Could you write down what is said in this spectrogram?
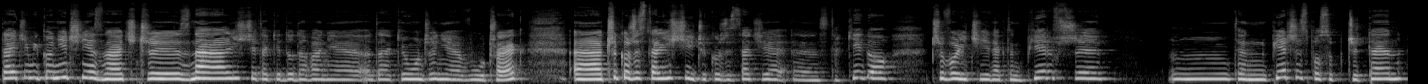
Dajcie mi koniecznie znać, czy znaliście takie dodawanie, takie łączenie włóczek, e, czy korzystaliście i czy korzystacie e, z takiego, czy wolicie jednak ten pierwszy, ten pierwszy sposób, czy ten.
